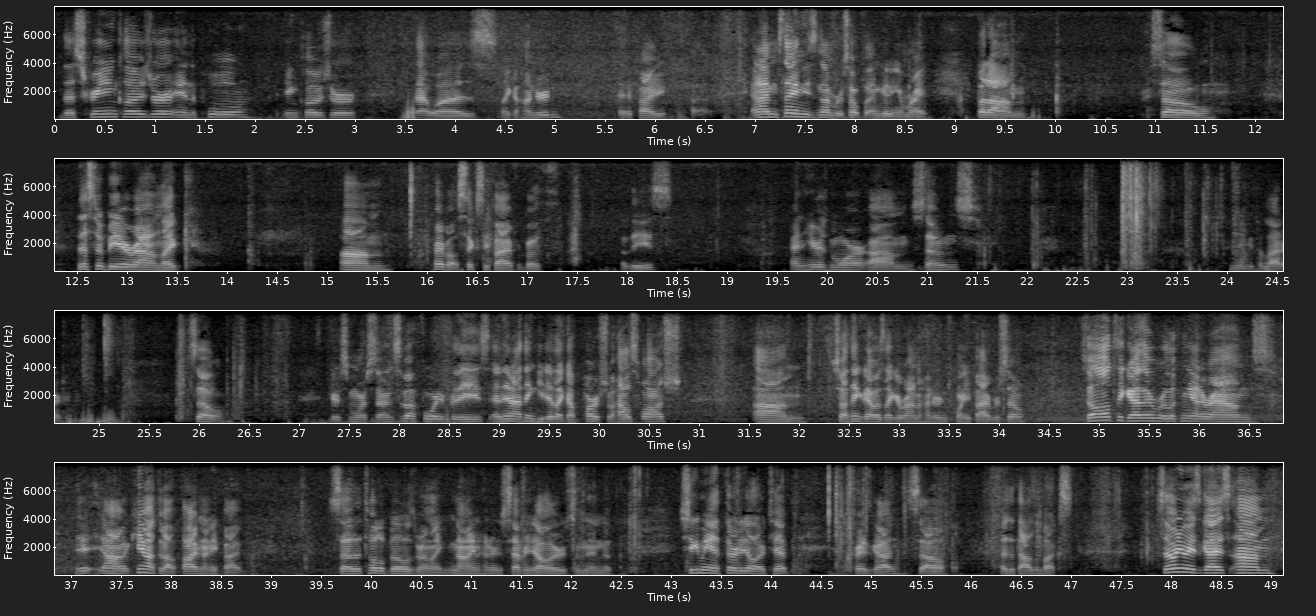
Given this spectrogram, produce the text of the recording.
The screen enclosure and the pool enclosure, that was like 100. If I, and I'm saying these numbers, hopefully I'm getting them right. But um, so this would be around like um, probably about 65 for both of these. And here's more um, stones. Me get the ladder. So here's some more stones. about 40 for these. And then I think he did like a partial house wash. Um, so I think that was like around 125 or so. So altogether, we're looking at around. It, um, it came out to about 595. So the total bill was around like $970 and then the, she gave me a $30 tip. Praise God. So that's a thousand bucks. So anyways, guys, um,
